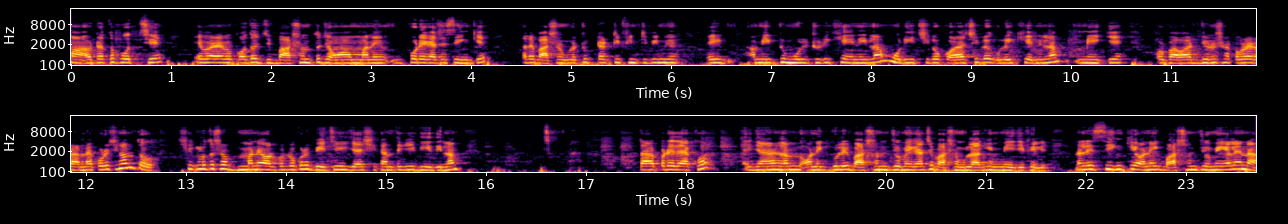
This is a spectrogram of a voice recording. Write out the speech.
মা, ওটা তো হচ্ছে। এবার এবার কত বাসন তো জমা মানে পড়ে গেছে সিঙ্কে। তাহলে বাসনগুলো টুকটাক টিফিন টিফিন, এই আমি একটু মুড়ি টুড়ি খেয়ে নিলাম। মুড়ি ছিল, কড়া ছিল, এগুলোই খেয়ে নিলাম। মেয়েকে ওর বাবার জন্য সকালবেলা রান্না করেছিলাম তো, সেগুলো তো সব মানে অল্প অল্প করে বেঁচেই যায়, সেখান থেকেই দিয়ে দিলাম। তারপরে দেখো, এই জানালাম অনেকগুলোই বাসন জমে গেছে, বাসনগুলো আগে মেজে ফেলি। নাহলে সিঙ্কে অনেক বাসন জমে গেলে না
